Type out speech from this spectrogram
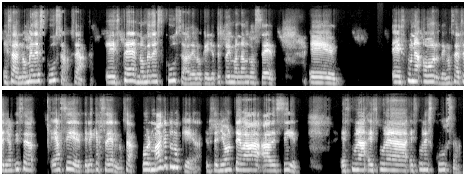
Esa, no me dé excusa, o sea, Esther, no me dé excusa de lo que yo te estoy mandando a hacer. Eh, es una orden, o sea, el Señor dice, es así, tiene que hacerlo. O sea, por más que tú no quieras, el Señor te va a decir, es una, es una, es una excusa.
